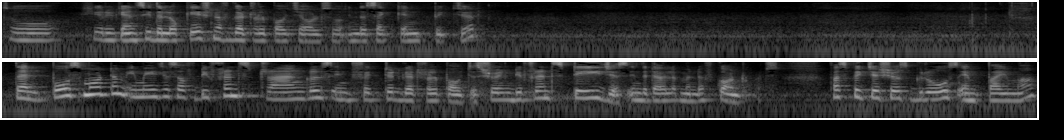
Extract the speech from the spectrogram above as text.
So here you can see the location of guttural pouch also in the second picture. Then postmortem images of different strangles infected guttural pouches showing different stages in the development of chondroids. First picture shows gross empyema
